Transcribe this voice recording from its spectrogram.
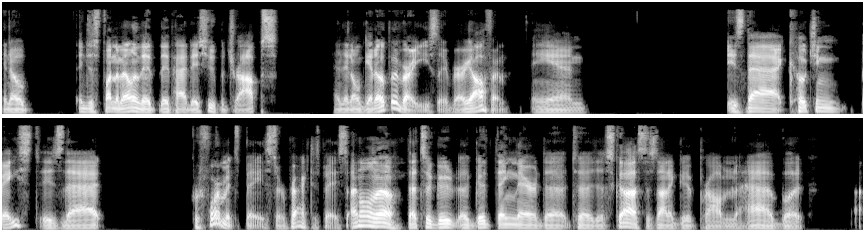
You know, and just fundamentally, they've, they've had issues with drops, and they don't get open very easily, very often. And is that coaching based? Is that performance based or practice based? I don't know. That's a good a good thing there to to discuss. It's not a good problem to have, but uh,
